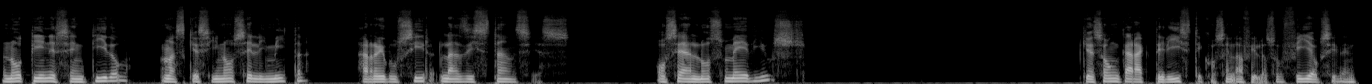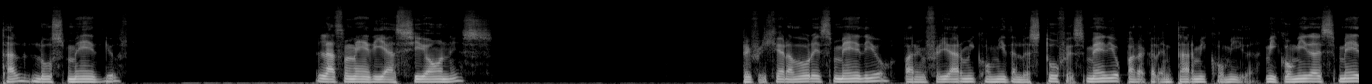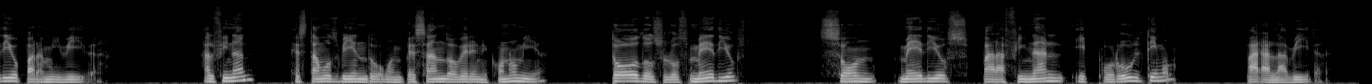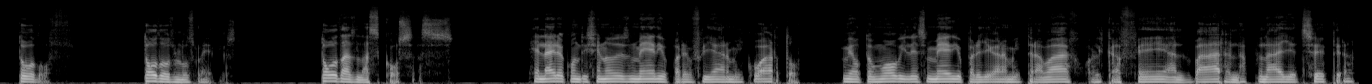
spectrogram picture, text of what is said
no tiene sentido más que si no se limita a reducir las distancias, o sea, los medios que son característicos en la filosofía occidental, los medios, las mediaciones, refrigerador es medio para enfriar mi comida, la estufa es medio para calentar mi comida, mi comida es medio para mi vida. Al final, estamos viendo o empezando a ver en economía, todos los medios son medios para final y por último, para la vida. Todos, todos los medios, todas las cosas. El aire acondicionado es medio para enfriar mi cuarto. Mi automóvil es medio para llegar a mi trabajo, al café, al bar, a la playa, etc.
